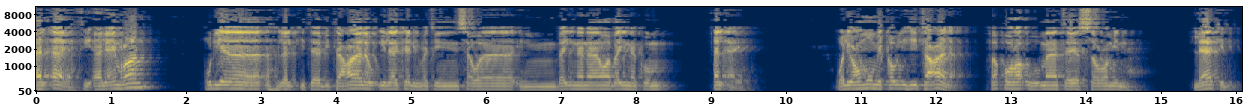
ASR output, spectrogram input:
الآية في آل عمران قل يا أهل الكتاب تعالوا إلى كلمة سواء بيننا وبينكم الآية. ولعموم قوله تعالى فاقرأوا ما تيسر منه. لكن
